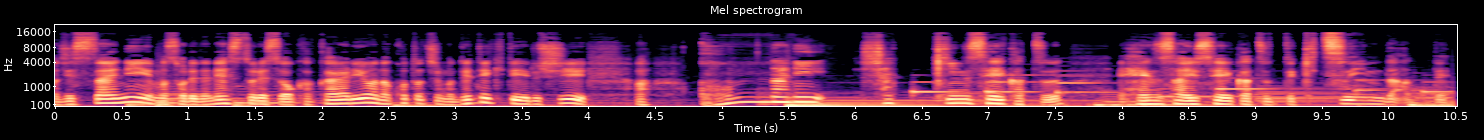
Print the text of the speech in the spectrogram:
まあ、実際に、まあ、それでね、ストレスを抱えるような子たちも出てきているし、あ、こんなに借金生活、返済生活ってきついんだって、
